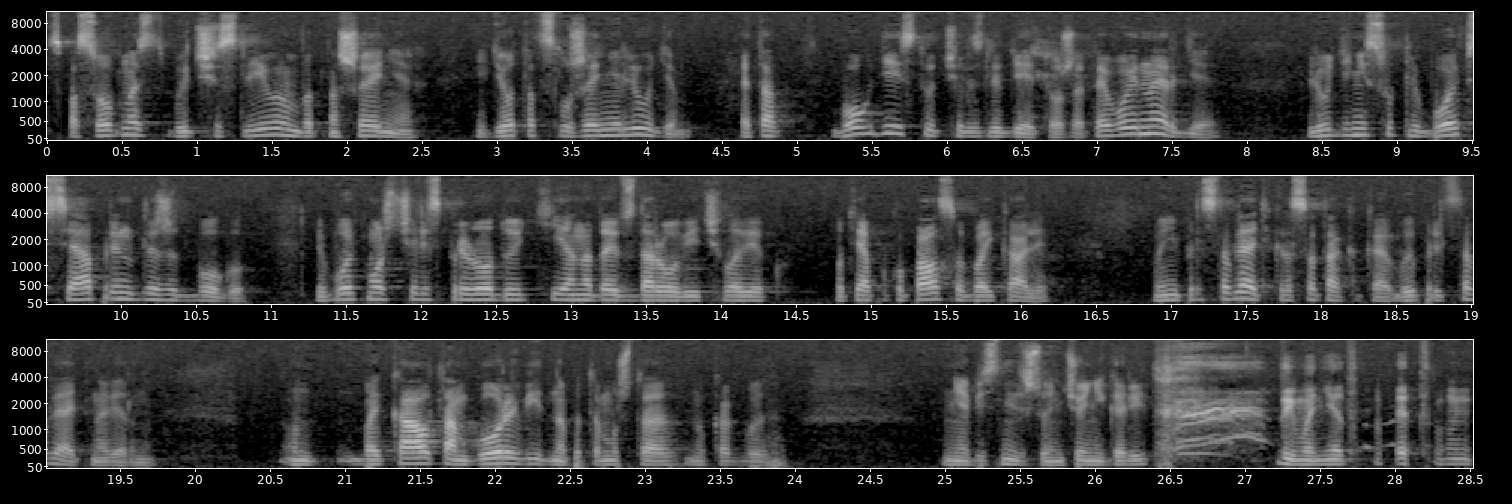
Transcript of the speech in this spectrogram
Способность быть счастливым в отношениях идет от служения людям. Это Бог действует через людей тоже, это Его энергия. Люди несут любовь, вся принадлежит Богу. Любовь может через природу идти, она дает здоровье человеку. Вот я покупался в Байкале. Вы не представляете, красота какая. Вы представляете, наверное. Он, Байкал, там горы видно, потому что, ну как бы, мне объяснили, что ничего не горит, дыма нет, поэтому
